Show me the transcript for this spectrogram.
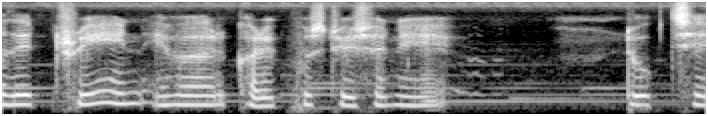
আমাদের ট্রেন এবার খড়গপুর স্টেশনে ঢুকছে।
